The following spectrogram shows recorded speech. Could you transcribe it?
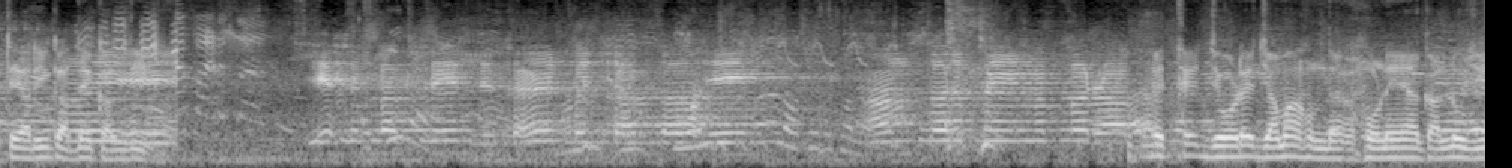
ਤਿਆਰੀ ਕਰਦੇ ਕੱਲ ਦੀ। ਇਸ ਬਖਸ਼ੇ ਜਿਸੈ ਪਛਾਤਾ ਹੈ ਅੰਤਰ ਪ੍ਰੇਮ ਪਰਾ ਇੱਥੇ ਜੋੜੇ ਜਮਾ ਹੁੰਦਾ ਹੋਣੇ ਆ ਕੱਲੂ ਜੀ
